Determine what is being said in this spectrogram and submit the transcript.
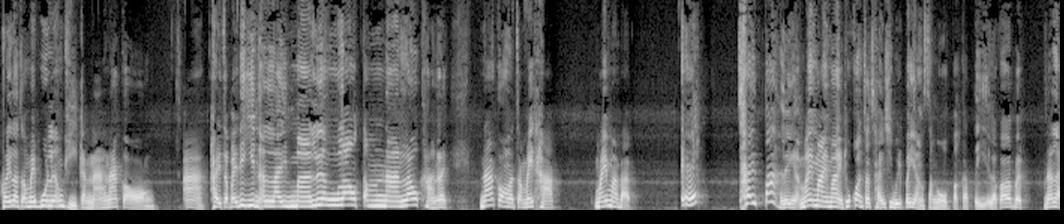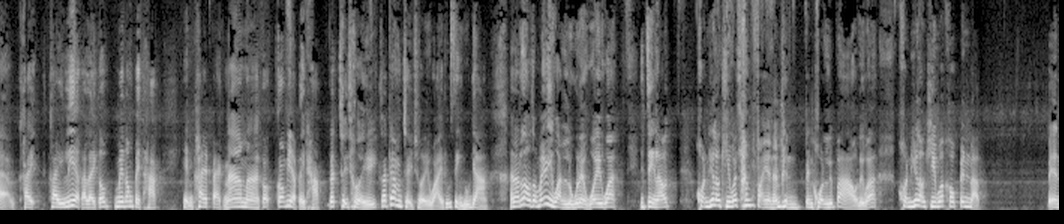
เฮ้ยเราจะไม่พูดเรื่องผีกันนะหน้ากองอะใครจะไปได้ยินอะไรมาเรื่องเล่าตำนานเล่าขานอะไร หน้ากองเราจะไม่ทัก ไม่มาแบบ เอ๊ะ ใช่ปะอะไรเงี้ยไม่ไม่ไม่ทุกคนจะใช้ชีวิตไปอย่างสงบปกติ แล้วก็แบบนั่นแหละ ใครใครเรียกอะไรก็ไม่ต้องไปทัก เห็นใครแปลกหน้ามาก็ก็อย่าไปทักก็เฉยๆก็ทำเฉยๆไว้ทุกสิ่งทุกอย่างอันนั้นเราจะไม่มีวันรู้เลยเว้ยว่า จริงๆแล้วคนที่เราคิดว่าช่างไฟอันนั้นเป็นเป็นคนหรือเปล่า หรือว่าคนที่เราคิดว่าเขาเป็นแบบเป็น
